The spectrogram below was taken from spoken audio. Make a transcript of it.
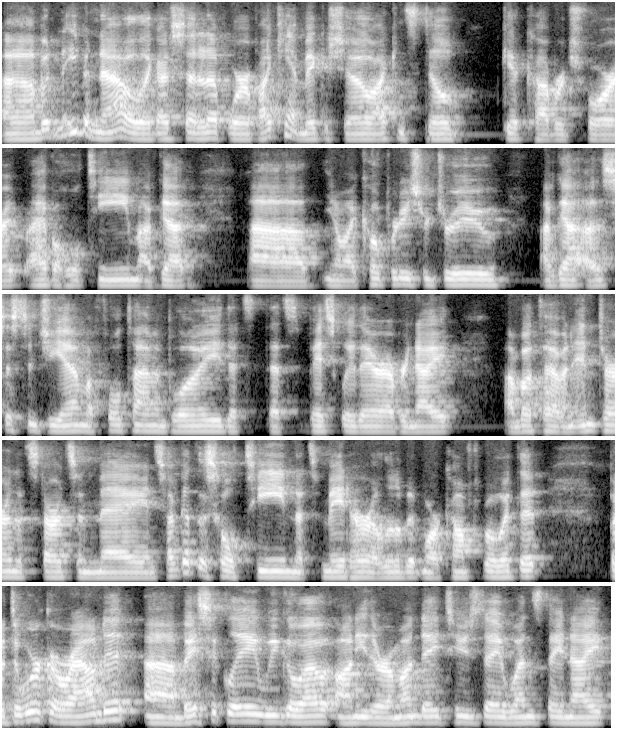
Uh, but even now, like I've set it up where if I can't make a show, I can still get coverage for it. I have a whole team. I've got, uh, you know, my co-producer Drew. I've got an assistant GM, a full-time employee that's that's basically there every night. I'm about to have an intern that starts in May, and so I've got this whole team that's made her a little bit more comfortable with it. But to work around it, uh, basically, we go out on either a Monday, Tuesday, Wednesday night.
